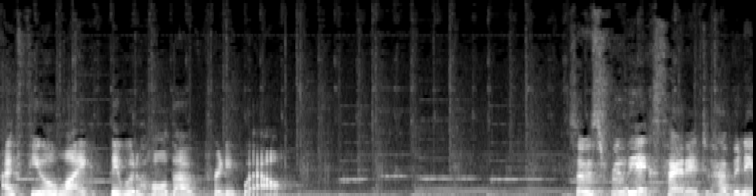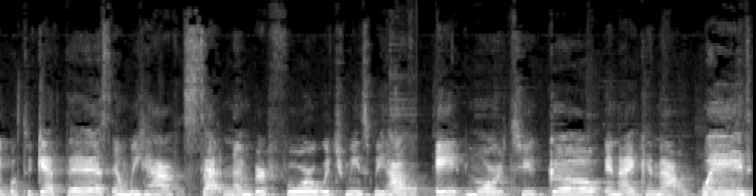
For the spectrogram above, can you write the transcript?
I feel like they would hold up pretty well. So I was really excited to have been able to get this and we have set number four, which means we have eight more to go and I cannot wait.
